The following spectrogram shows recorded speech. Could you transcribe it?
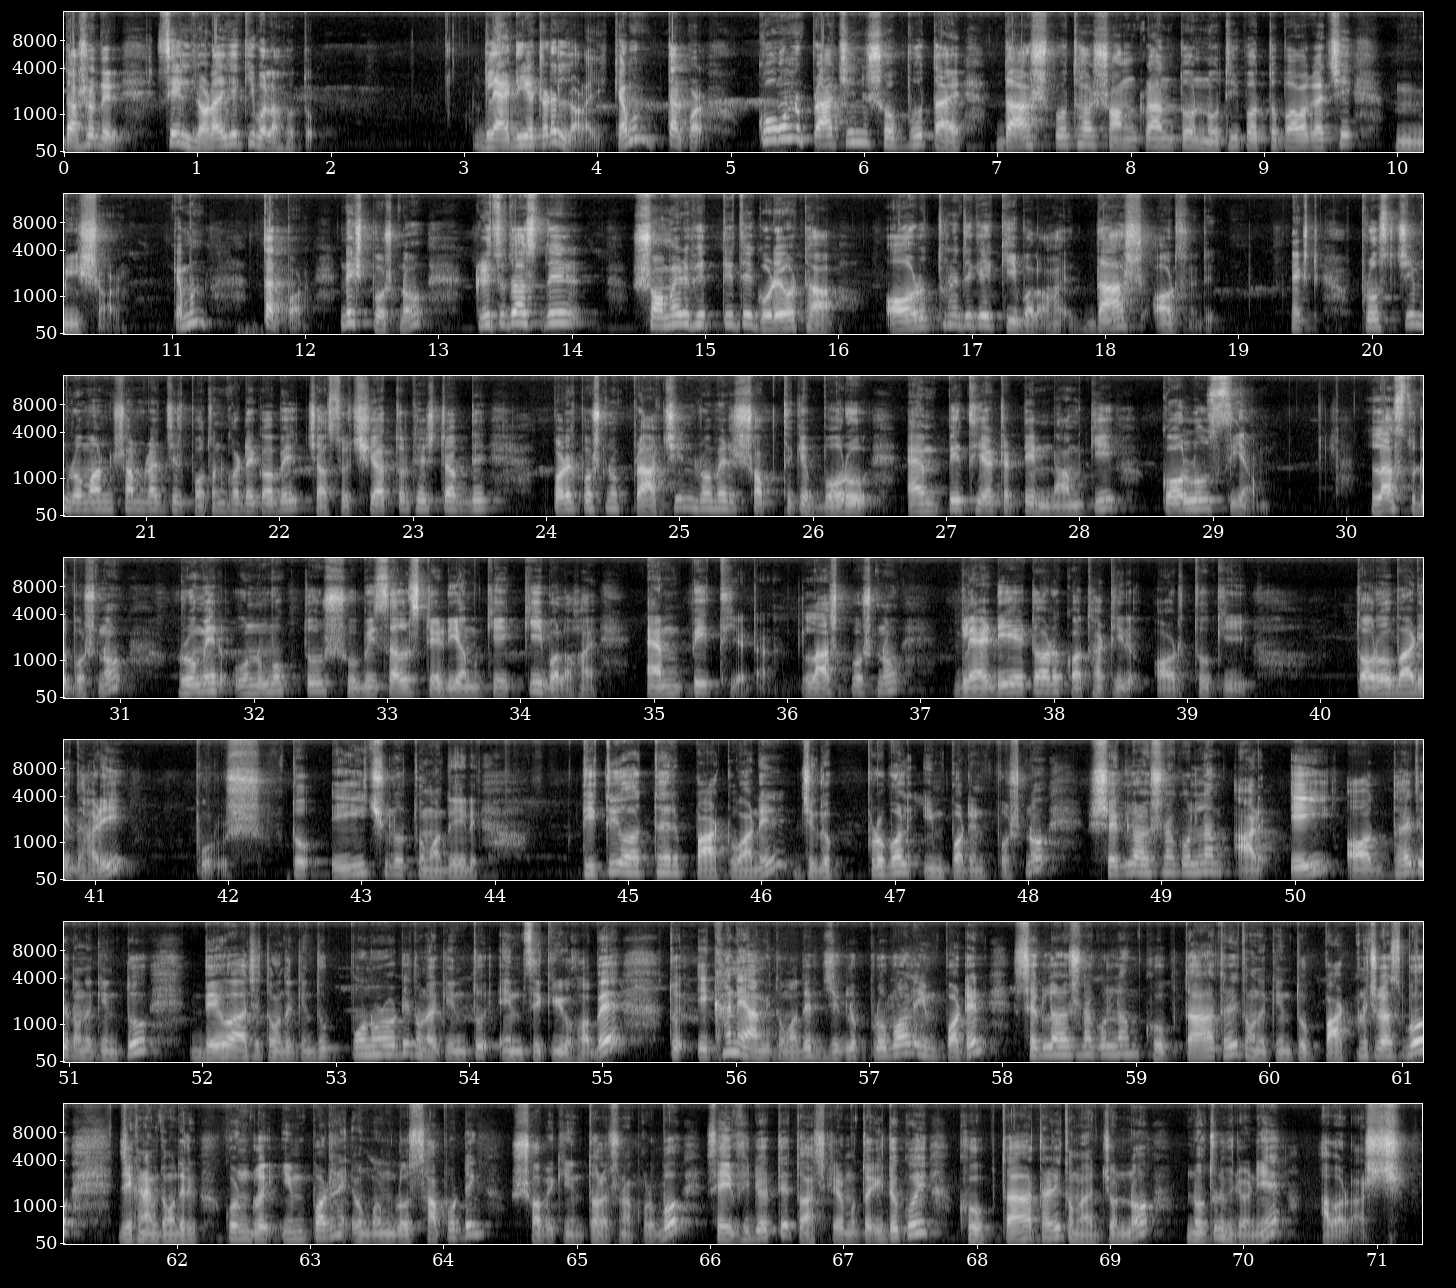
দাসদের, সেই লড়াইকে কি বলা হতো? গ্ল্যাডিয়েটরের লড়াই। কেমন? তারপর, কোন প্রাচীন সভ্যতায় দাস প্রথা সংক্রান্ত নথিপত্র পাওয়া গেছে? মিশর। কেমন? তারপর নেক্সট প্রশ্ন, কৃতদাসদের সমের ভিত্তিতে গড়ে ওঠা অর্থনীতিকে কি বলা হয়? দাস অর্থনীতি। নেক্সট পশ্চিম রোমান সাম্রাজ্যের পতন ঘটে কবে? চারশো ছিয়াত্তর খ্রিস্টাব্দে। পরের প্রশ্ন, প্রাচীন রোমের সব থেকে বড় অ্যাম্পি থিয়েটারটির নাম কি? কলোসিয়াম। লাস্ট দুটো প্রশ্ন, রোমের উন্মুক্ত সুবিশাল স্টেডিয়ামকে কি বলা হয়? Amphitheatre. লাস্ট প্রশ্ন, গ্ল্যাডিয়েটর কথাটির অর্থ কি? তরবারিধারী পুরুষ। তো এই ছিল তোমাদের তৃতীয় অধ্যায়ের পার্ট ওয়ানের যেগুলো প্রবল ইম্পর্টেন্ট প্রশ্ন, সেগুলো আলোচনা করলাম। আর এই অধ্যায় থেকে তোমাদের কিন্তু দেওয়া আছে, তোমাদের কিন্তু পনেরোটি, তোমাদের কিন্তু এমসিকিউ হবে। তো এখানে আমি তোমাদের যেগুলো প্রবল ইম্পর্টেন্ট সেগুলো আলোচনা করলাম। খুব তাড়াতাড়ি তোমাদের কিন্তু পার্ট নিয়ে চলে আসব, যেখানে আমি তোমাদের কোনগুলো ইম্পর্টেন্ট এবং কোনগুলো সাপোর্টিং সবই কিন্তু আলোচনা করব সেই ভিডিওতে। তো আজকের মতো এটুকুই। খুব তাড়াতাড়ি তোমার জন্য নতুন ভিডিও নিয়ে আবারও আসছি।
